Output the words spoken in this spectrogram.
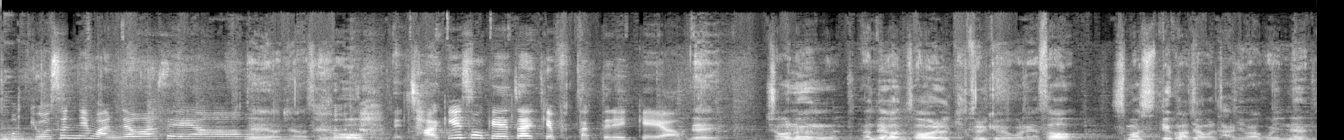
어, 교수님 안녕하세요. 네, 안녕하세요. 네, 자기소개 짧게 부탁드릴게요. 네, 저는 현대건설 기술교육원에서 스마트시티 과정을 담임하고 있는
